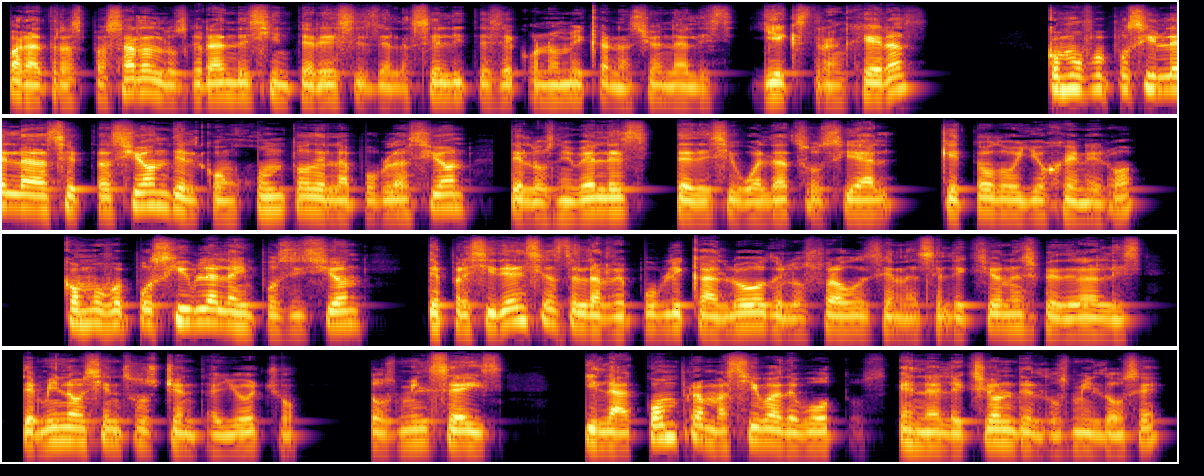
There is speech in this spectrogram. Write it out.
para traspasar a los grandes intereses de las élites económicas nacionales y extranjeras? ¿Cómo fue posible la aceptación del conjunto de la población de los niveles de desigualdad social que todo ello generó? ¿Cómo fue posible la imposición de presidencias de la República luego de los fraudes en las elecciones federales de 1988, 2006 y la compra masiva de votos en la elección del 2012?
